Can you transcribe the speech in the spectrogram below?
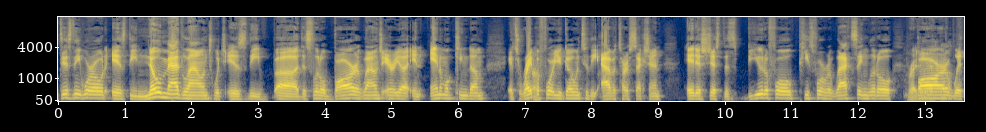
Disney World is the Nomad Lounge, which is the uh, this little bar lounge area in Animal Kingdom. It's right Oh. before you go into the Avatar section. It is just this beautiful, peaceful, relaxing little Right. bar with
